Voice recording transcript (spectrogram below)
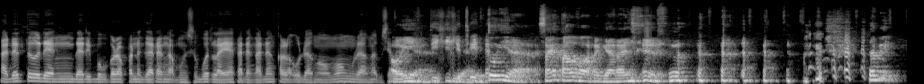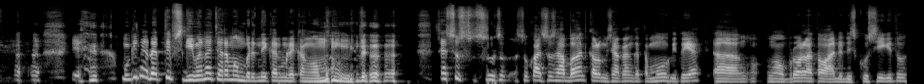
ada tuh yang dari beberapa negara nggak mau sebut lah ya. Kadang-kadang kalau udah ngomong udah nggak bisa oh, iya, iya, gitu ya. Itu iya, saya tahu kok negaranya itu. Tapi mungkin ada tips gimana cara memberhentikan mereka ngomong gitu. Saya su su suka susah banget kalau misalkan ketemu gitu ya uh, ngobrol atau ada diskusi gitu.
